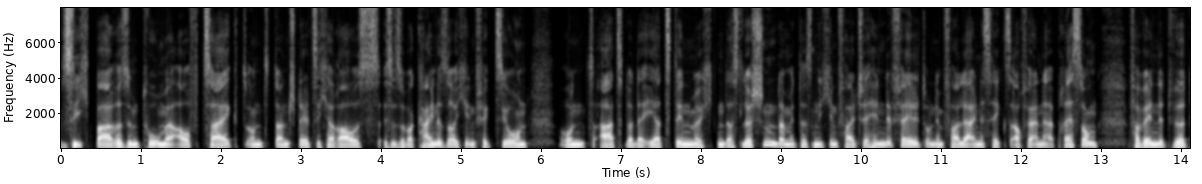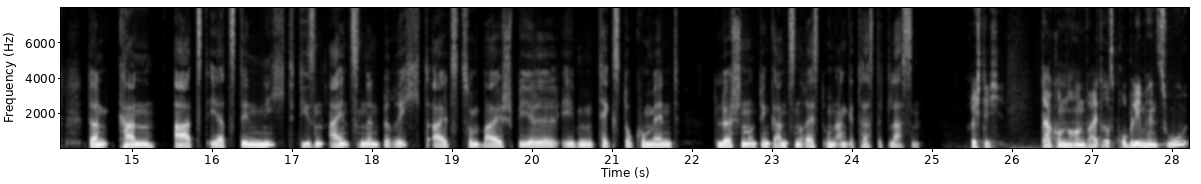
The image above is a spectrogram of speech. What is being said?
sichtbare Symptome aufzeigt und dann stellt sich heraus, es ist aber keine solche Infektion und Arzt oder Ärztin möchten das löschen, damit das nicht in falsche Hände fällt und im Falle eines Hacks auch für eine Erpressung verwendet wird, dann kann Arzt, Ärztin nicht diesen einzelnen Bericht als zum Beispiel eben Textdokument löschen und den ganzen Rest unangetastet lassen. Richtig. Da kommt noch ein weiteres Problem hinzu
